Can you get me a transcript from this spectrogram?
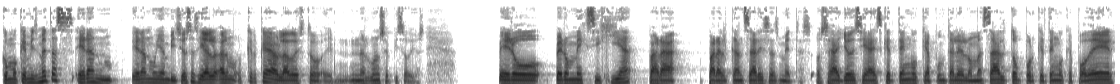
Como que mis metas eran, eran muy ambiciosas y creo que he hablado esto en, algunos episodios, pero, pero me exigía para, para alcanzar esas metas. O sea, yo decía, es que tengo que apuntarle a lo más alto porque tengo que poder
